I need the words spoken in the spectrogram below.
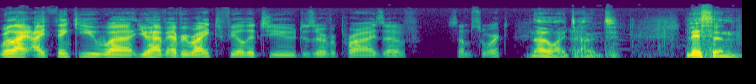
Well, I, I think you uh, you have every right to feel that you deserve a prize of some sort. No, I don't. Listen,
